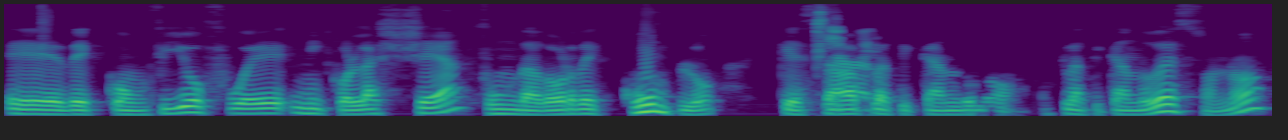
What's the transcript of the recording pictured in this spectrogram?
eh, de Confío, fue Nicolás Shea, fundador de Cumplo, que estaba platicando, platicando de eso, ¿no?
